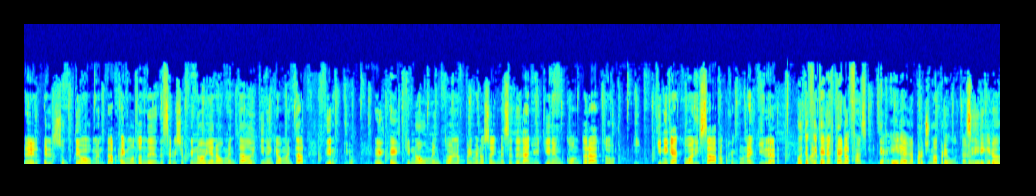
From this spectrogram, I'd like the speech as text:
el, subte va a aumentar. Hay un montón de, servicios que no habían aumentado y tienen que aumentar. el, el que no aumentó en los primeros seis meses del año y tiene un contrato y tiene que actualizarlo, por ejemplo, un alquiler. Vos te fuiste a las tarifas, era la próxima pregunta. Lo que te quiero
